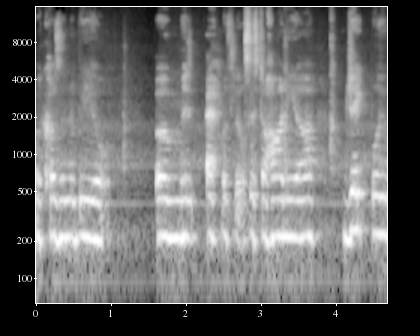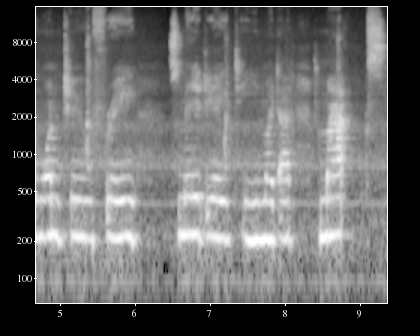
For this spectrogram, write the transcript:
my cousin Nabil, um, his Ahmed's little sister Hania, Jake Boy one two three, Smidgy eighteen, my dad, Max,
